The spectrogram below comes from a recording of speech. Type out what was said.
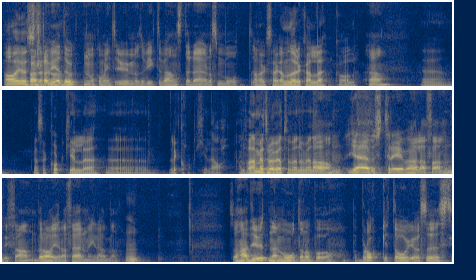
Ja, just Första det. Ja. viadukten, man kommer in till Umeå, så gick till vänster där, och så mot... ja, exakt. Ja, men då är det Kalle. Karl. Ja, Eh, ganska kort kille. Eh, eller kort kille, ja. I alla fall, men jag tror jag vet vem du menar. ja. Mm. Jävligt trevlig i alla fall. Fy fan, bra att göra affär med grabben. Mm. Så jag hade ut den här motorn på, på Blocket då ju, och så sk-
